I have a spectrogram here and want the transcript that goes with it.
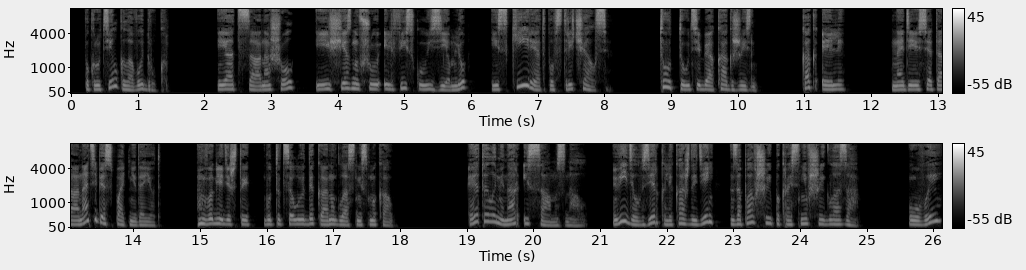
— покрутил головой друг. «И отца нашел, и исчезнувшую эльфийскую землю, и с Кириат повстречался. Тут-то у тебя как жизнь? Как Элли. Надеюсь, это она тебе спать не дает? Выглядишь ты, будто целую декану глаз не смыкал». Это Ламинар и сам знал. Видел в зеркале каждый день запавшие покрасневшие глаза. Увы,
